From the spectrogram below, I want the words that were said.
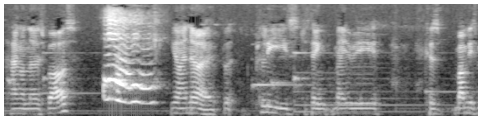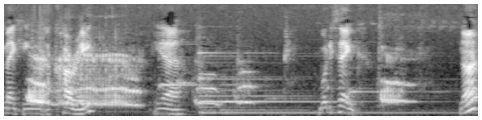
hang on those bars? Yeah, I know, but please, do you think maybe... Because Mummy's making a curry. Yeah. What do you think? No?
